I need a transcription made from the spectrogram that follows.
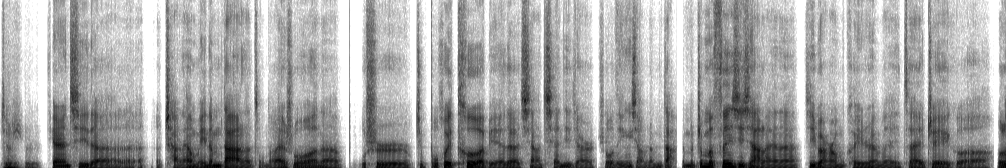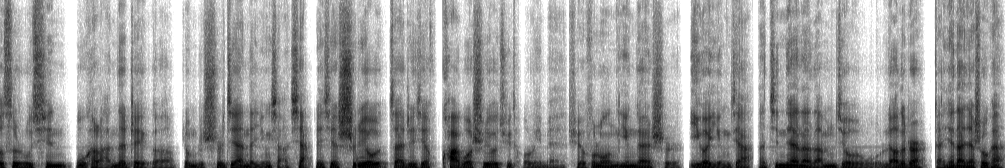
就是天然气的产量没那么大呢，总的来说呢，不是就不会特别的像前几家受的影响这么大。那么这么分析下来呢，基本上我们可以认为，在这个俄罗斯入侵乌克兰的这个政治事件的影响。下这些石油，在这些跨国石油巨头里面，雪佛龙应该是一个赢家。那今天呢，咱们就聊到这儿，感谢大家收看，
